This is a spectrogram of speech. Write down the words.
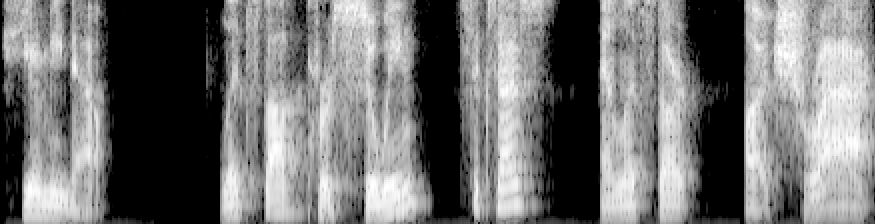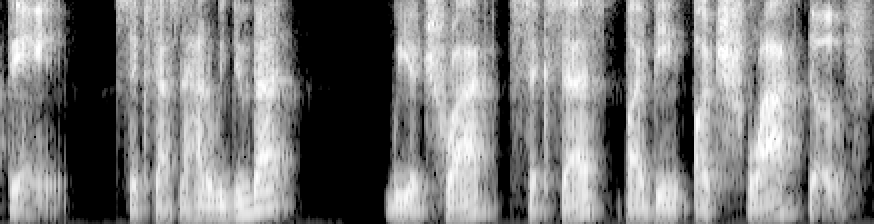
hear me now. Let's stop pursuing success and let's start attracting success. Now, how do we do that? We attract success by being attractive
